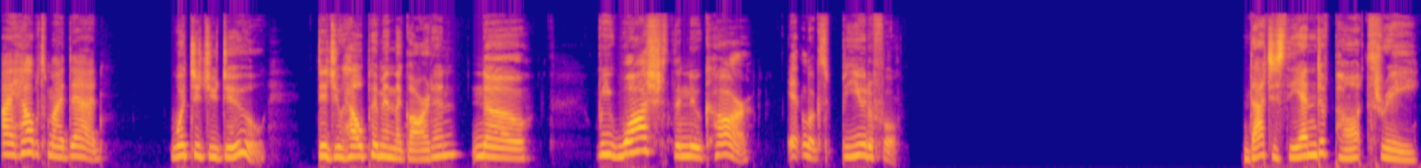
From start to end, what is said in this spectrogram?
I helped my dad. What did you do? Did you help him in the garden? No, we washed the new car. It looks beautiful. That is the end of part 3.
